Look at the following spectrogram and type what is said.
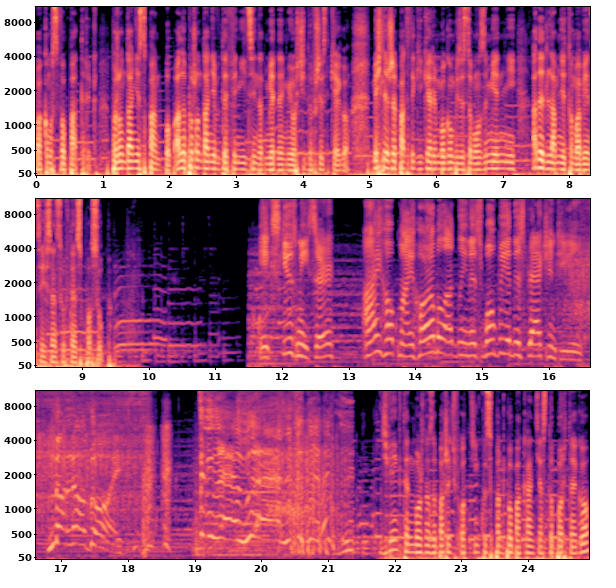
łakomstwo Patryk, pożądanie SpongeBob, ale pożądanie w definicji nadmiernej miłości do wszystkiego. Myślę, że Patryk i Gary mogą być ze sobą zmienni, ale dla mnie to ma więcej sensu w ten sposób. Excuse me, sir. I hope my horrible ugliness won't be a distraction to you. Not at all, boy! Dźwięk ten można zobaczyć w odcinku SpongeBoba Kancia Stoportego,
